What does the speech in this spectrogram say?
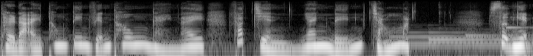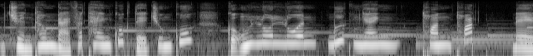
Thời đại thông tin viễn thông ngày nay phát triển nhanh đến chóng mặt sự nghiệp truyền thông Đài Phát thanh Quốc tế Trung Quốc cũng luôn luôn bước nhanh, thoăn thoắt để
